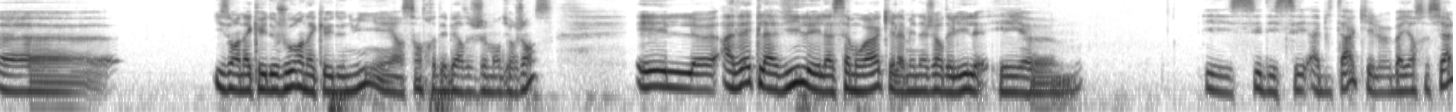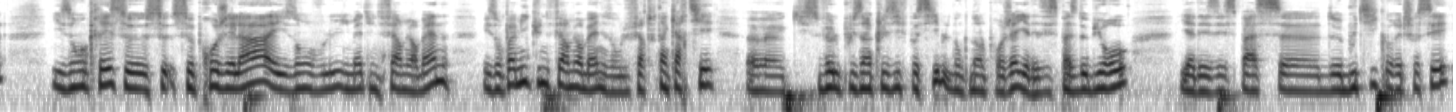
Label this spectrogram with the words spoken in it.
Euh, ils ont un accueil de jour, un accueil de nuit et un centre d'hébergement d'urgence. Et avec la ville et la Samoa, qui est l'aménageur de l'île, et, euh, et CDC Habitat, qui est le bailleur social, ils ont créé ce, ce, ce projet-là et ils ont voulu y mettre une ferme urbaine. Ils n'ont pas mis qu'une ferme urbaine, ils ont voulu faire tout un quartier euh, qui se veut le plus inclusif possible. Donc dans le projet, il y a des espaces de bureaux, il y a des espaces euh, de boutiques au rez-de-chaussée,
